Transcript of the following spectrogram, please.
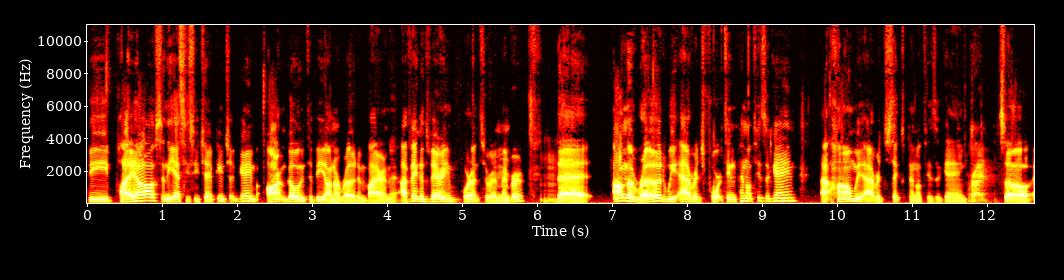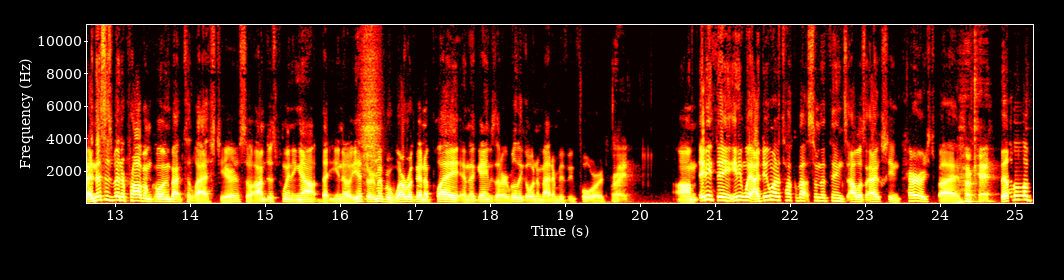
the playoffs and the SEC championship game aren't going to be on a road environment. I think it's very important to remember mm-hmm. that on the road we average 14 penalties a game. At home, we average six penalties a game. Right. So, and this has been a problem going back to last year. So, I'm just pointing out that you know you have to remember where we're going to play and the games that are really going to matter moving forward. Right. Um, anything, anyway, I do want to talk about some of the things I was actually encouraged by. Okay. Bill,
